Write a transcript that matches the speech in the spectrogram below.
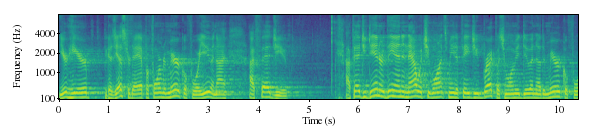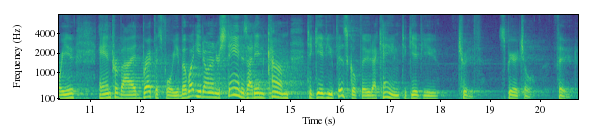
You're here because yesterday I performed a miracle for you and I, I fed you. I fed you dinner then, and now what you want is me to feed you breakfast. You want me to do another miracle for you and provide breakfast for you. But what you don't understand is I didn't come to give you physical food, I came to give you truth, spiritual food.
